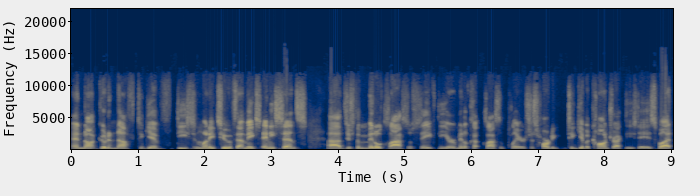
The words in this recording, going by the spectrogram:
and not good enough to give decent money to, if that makes any sense. Uh, just the middle class of safety or middle class of players, just hard to, to give a contract these days. But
